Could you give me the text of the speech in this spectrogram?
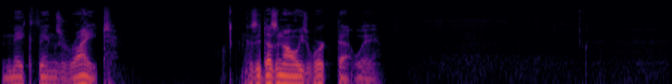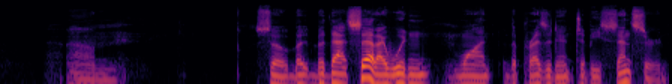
make things right. Because it doesn't always work that way. Um, so, but but that said, I wouldn't want the president to be censored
